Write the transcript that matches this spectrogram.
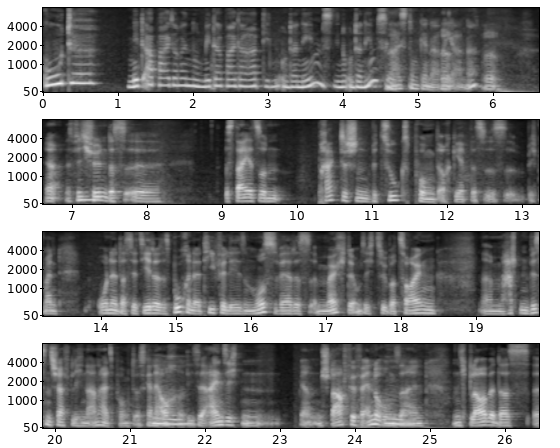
gute Mitarbeiterinnen und Mitarbeiter hat, die, Unternehmens, die eine Unternehmensleistung generieren. Ne? Ja. Ja, das finde ich schön, dass äh, es da jetzt so einen praktischen Bezugspunkt auch gibt. Das ist, ich meine, ohne dass jetzt jeder das Buch in der Tiefe lesen muss, wer das möchte, um sich zu überzeugen, ähm, hat einen wissenschaftlichen Anhaltspunkt. Das kann mhm. ja auch mhm. diese Einsichten ja, ein Start für Veränderung mhm. sein. Und ich glaube, dass äh,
